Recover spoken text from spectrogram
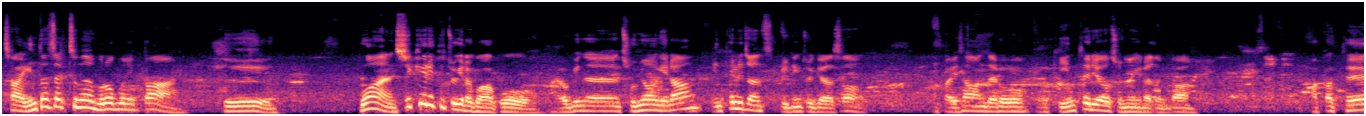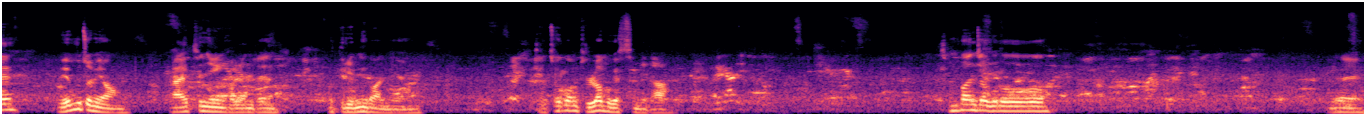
자, 인터섹트는 물어보니까 그 보안, 시큐리티 쪽이라고 하고 여기는 조명이랑 인텔리전스 빌딩 쪽이어서 아까 예상한 대로 이렇게 인테리어 조명이라든가 바깥에 외부 조명, 라이트닝 관련된 것들이 있는 것 같네요. 자, 조금 둘러보겠습니다. 전반적으로 네.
